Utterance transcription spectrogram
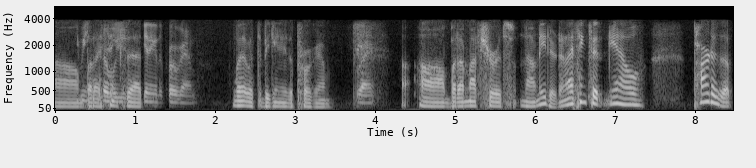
Um, but I think that beginning of the program. Well, at the beginning of the program. Right. Uh, but I'm not sure it's now needed. And I think that you know, part of the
